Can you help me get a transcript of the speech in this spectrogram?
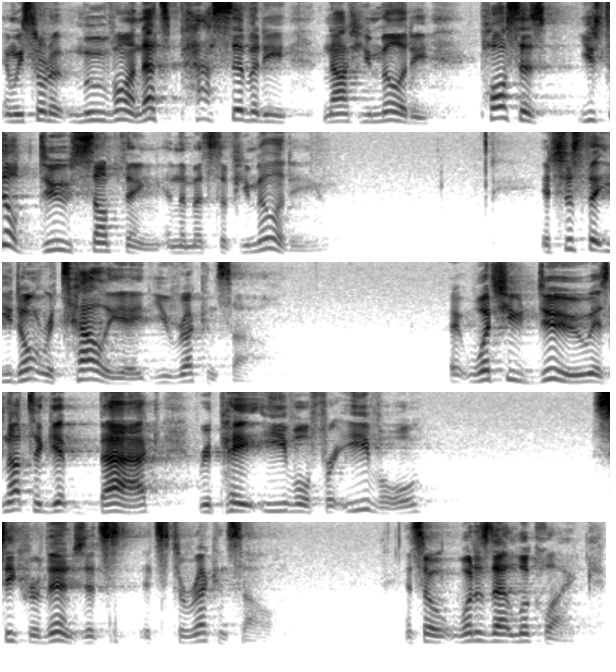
And we sort of move on. That's passivity, not humility. Paul says you still do something in the midst of humility. It's just that you don't retaliate, you reconcile. What you do is not to get back, repay evil for evil, seek revenge. It's, it's to reconcile. And so, what does that look like?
